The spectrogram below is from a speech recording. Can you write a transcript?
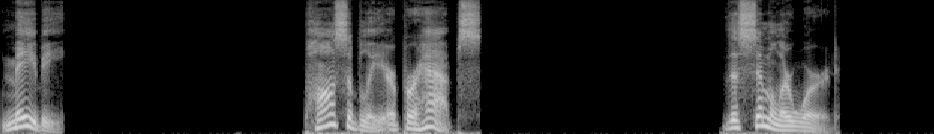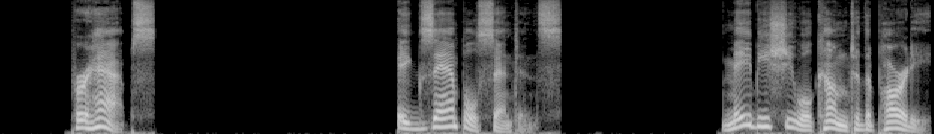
maybe, possibly or perhaps. The similar word. Perhaps. Example sentence. Maybe she will come to the party.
